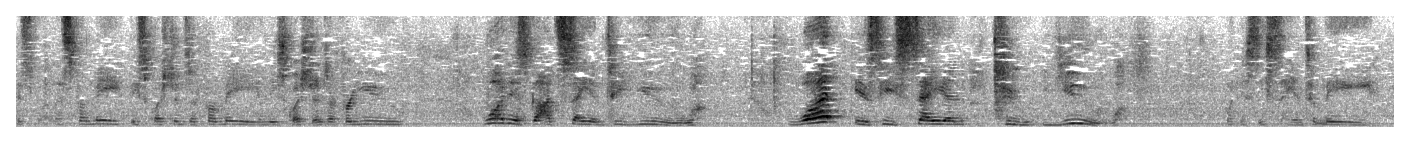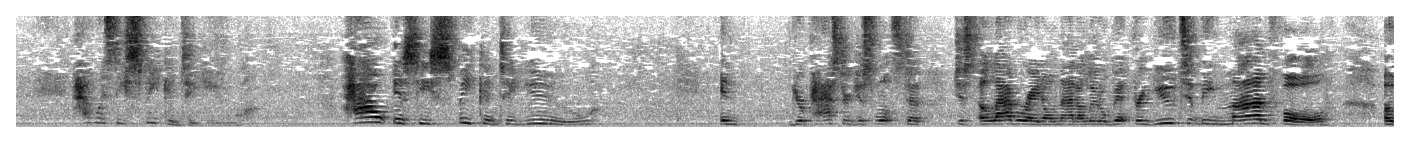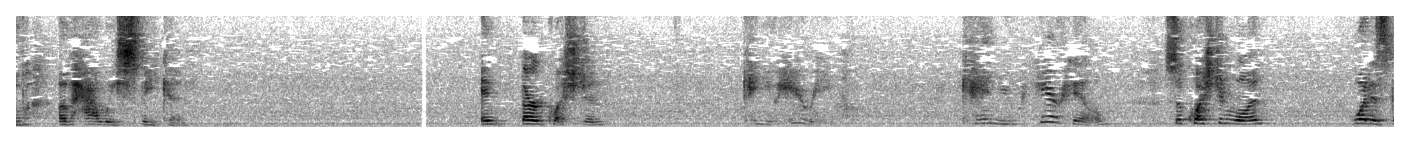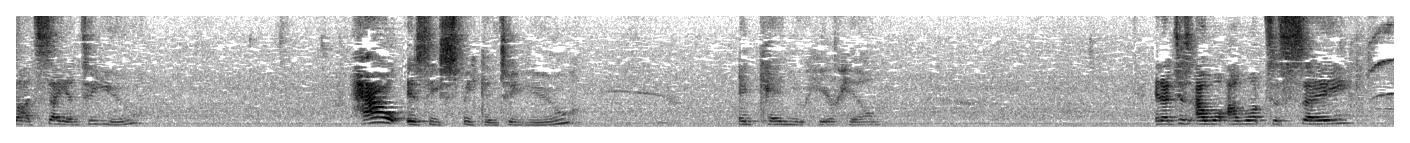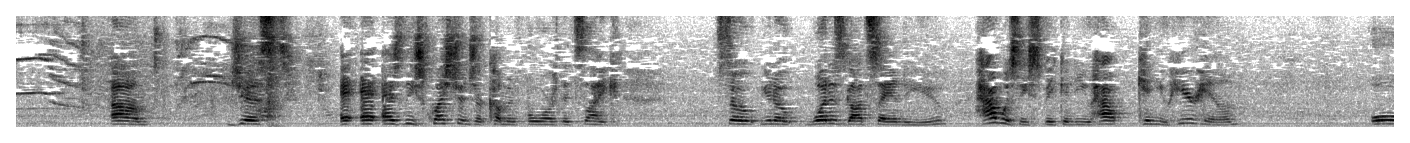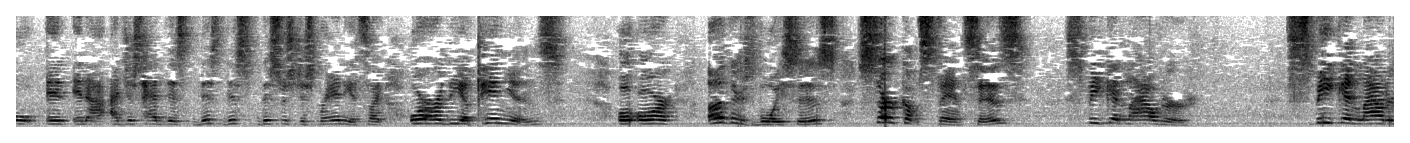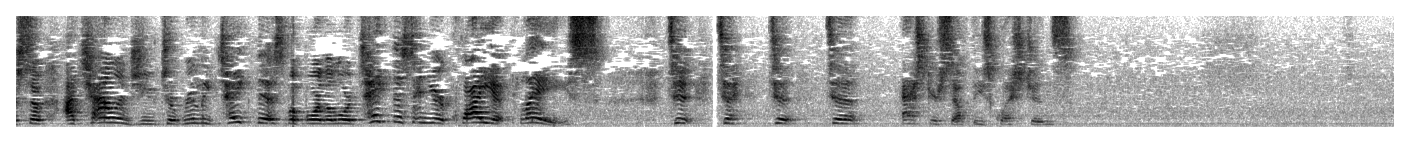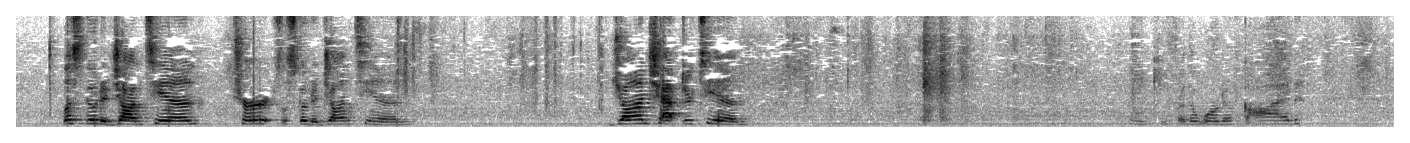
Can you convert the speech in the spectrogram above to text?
As well as for me, these questions are for me, and these questions are for you. What is God saying to you? What is He saying to you? Is He saying to me? How is He speaking to you? How is He speaking to you? And your pastor just wants to just elaborate on that a little bit for you to be mindful of, of how he's speaking. And third question can you hear him? Can you hear him? So, question one what is God saying to you? How is he speaking to you? And can you hear him? and I just I want I want to say, um, just a, a, as these questions are coming forth, it's like, so you know, what is God saying to you? How is He speaking to you? How can you hear Him? Oh, and and I, I just had this this this this was just Brandy. It's like, or are the opinions, or or others' voices, circumstances, speaking louder? speaking louder. So I challenge you to really take this before the Lord. Take this in your quiet place to to to to ask yourself these questions. Let's go to John 10, church. Let's go to John 10. John chapter 10. Thank you for the word of God.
